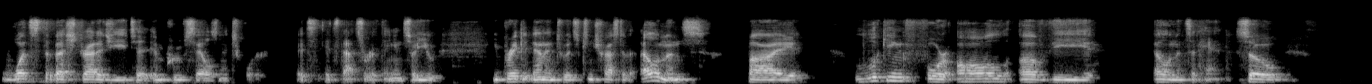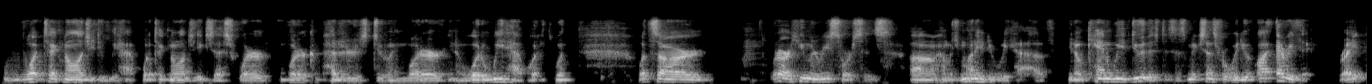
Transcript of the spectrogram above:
what's the best strategy to improve sales next quarter? It's it's that sort of thing. And so you you break it down into its contrastive elements by looking for all of the elements at hand. So what technology do we have? What technology exists? What are what are competitors doing? What are you know what do we have? What what what's our what are our human resources? Uh, how much money do we have? You know, can we do this? Does this make sense for what we do? Uh, everything, right?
